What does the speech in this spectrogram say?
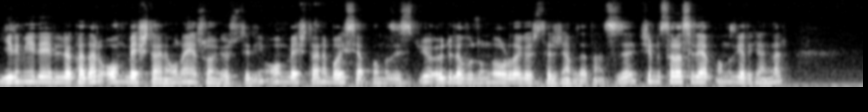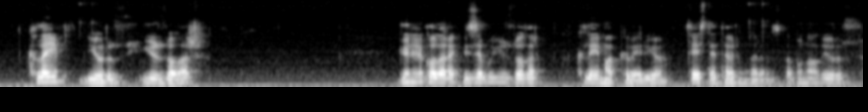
27 Eylül'e kadar 15 tane onu en son göstereyim. 15 tane bahis yapmamızı istiyor. Ödül havuzunu da orada göstereceğim zaten size. Şimdi sırasıyla yapmamız gerekenler claim diyoruz 100 dolar. Günlük olarak bize bu 100 dolar claim hakkı veriyor. Test Ethereum'larımızda bunu alıyoruz.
